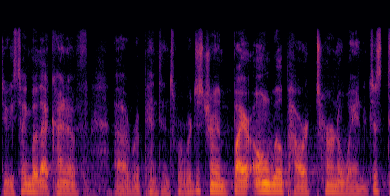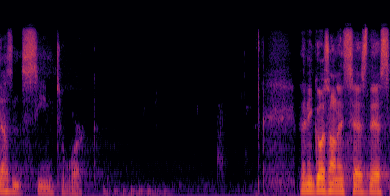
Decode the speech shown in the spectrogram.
do. He's talking about that kind of uh, repentance where we're just trying to, by our own willpower, turn away, and it just doesn't seem to work. Then he goes on and says this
